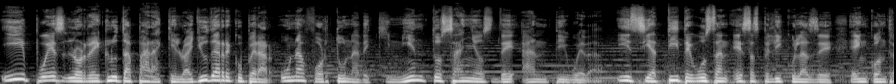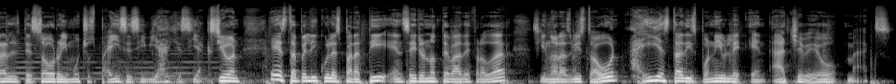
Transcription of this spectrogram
Y pues lo recluta para que lo ayude a recuperar una fortuna de 500 años de antigüedad. Y si a ti te gustan estas películas de encontrar el tesoro y muchos países y viajes y acción, esta película es para ti. En serio no te va a defraudar. Si no la has visto aún, ahí está disponible en HBO Max.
